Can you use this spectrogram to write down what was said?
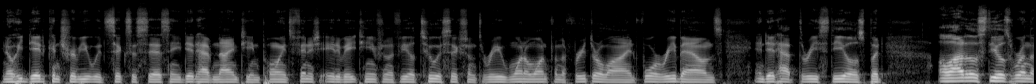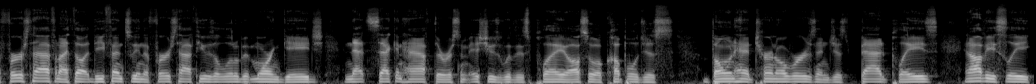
you know, he did contribute with six assists and he did have 19 points, finished 8 of 18 from the field, 2 of 6 from 3, 1 of 1 from the free throw line, 4 rebounds, and did have 3 steals. But a lot of those steals were in the first half, and I thought defensively in the first half he was a little bit more engaged. In that second half, there were some issues with his play, also a couple just bonehead turnovers and just bad plays. And obviously,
